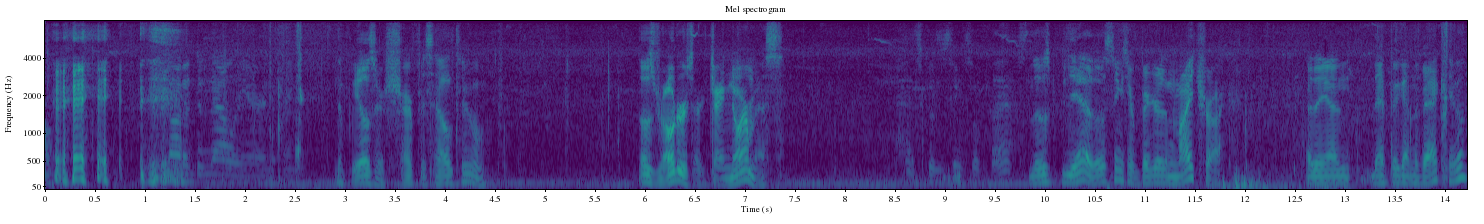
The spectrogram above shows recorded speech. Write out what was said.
not a Denali or anything. the wheels are sharp as hell too. Those rotors are ginormous. That's because this thing's so fast. Those yeah, those things are bigger than my truck. Are they on that big on the back too?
